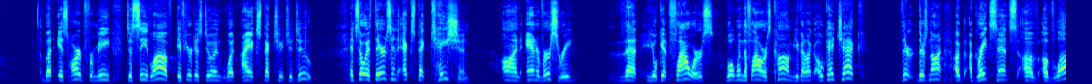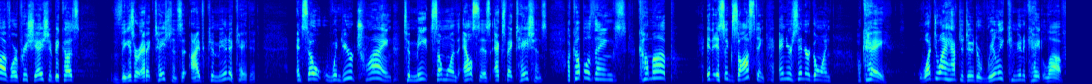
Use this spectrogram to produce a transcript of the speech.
but it's hard for me to see love if you're just doing what I expect you to do. And so if there's an expectation on anniversary that you'll get flowers. Well, when the flowers come, you're going to like, okay, check. There, there's not a, a great sense of, of love or appreciation because these are expectations that I've communicated. And so when you're trying to meet someone else's expectations, a couple of things come up. It, it's exhausting. And you're sitting there going, okay, what do I have to do to really communicate love?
